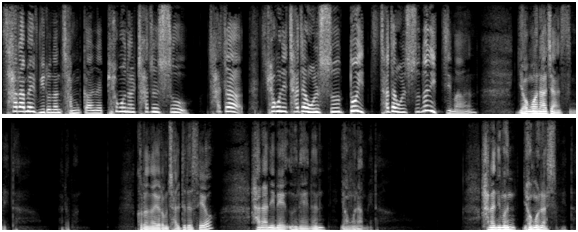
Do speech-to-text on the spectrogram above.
사람의 위로는 잠깐의 평온을 찾을 수 찾아 평온이 찾아올 수도 있, 찾아올 수는 있지만 영원하지 않습니다. 여러분. 그러나 여러분 잘 들으세요. 하나님의 은혜는 영원합니다. 하나님은 영원하십니다.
